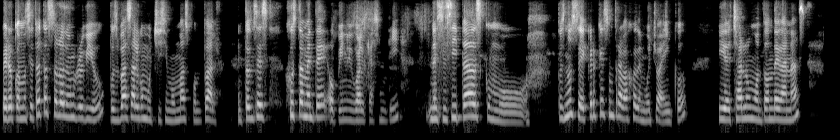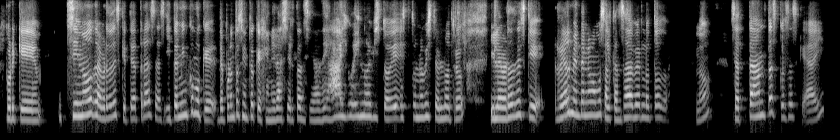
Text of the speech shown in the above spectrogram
Pero cuando se trata solo de un review, pues vas a algo muchísimo más puntual. Entonces, justamente, opino igual que a ti, necesitas como, pues no sé, creo que es un trabajo de mucho ahínco y de echarle un montón de ganas, porque si no, la verdad es que te atrasas y también como que de pronto siento que genera cierta ansiedad de, ay, güey, no he visto esto, no he visto el otro, y la verdad es que realmente no vamos a alcanzar a verlo todo, ¿no? O sea, tantas cosas que hay.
